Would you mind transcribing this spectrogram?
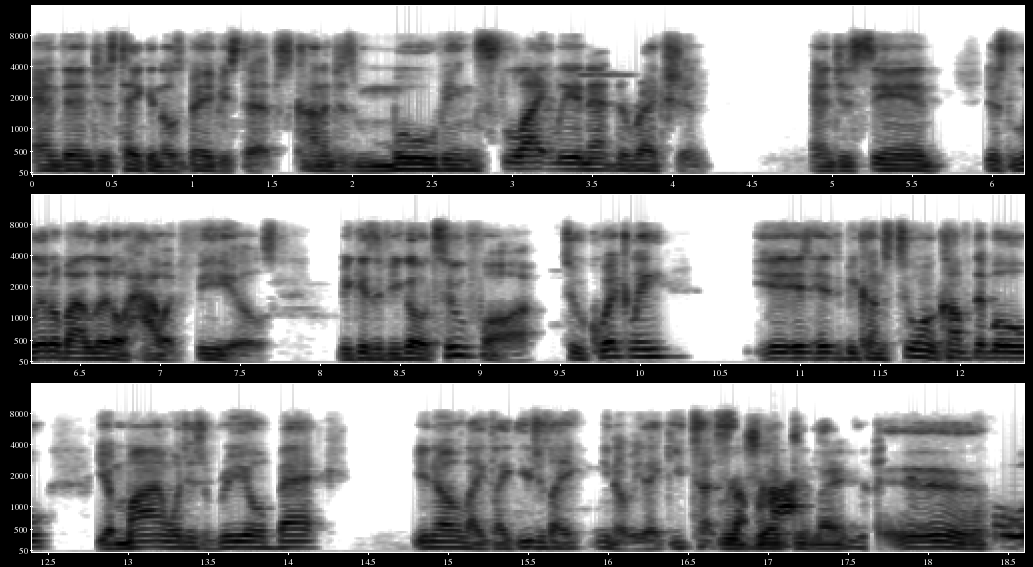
and then just taking those baby steps, kind of just moving slightly in that direction and just seeing just little by little how it feels. Because if you go too far, too quickly, it, it becomes too uncomfortable. Your mind will just reel back, you know, like like you just like, you know, like you touch rejected, like, yeah. Oh,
